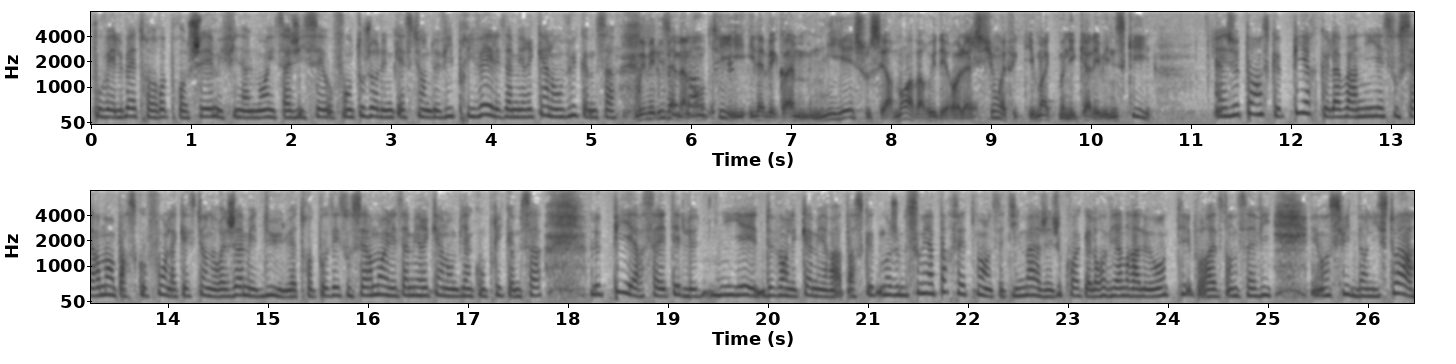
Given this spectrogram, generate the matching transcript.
pouvait lui être reproché, mais finalement il s'agissait au fond toujours d'une question de vie privée, et les Américains l'ont vu comme ça. Oui, mais lui-même a menti. Il- Il avait quand même nié sous serment avoir eu des relations, effectivement, avec Monica Lewinsky. Je pense que pire que l'avoir nié sous serment, parce qu'au fond, la question n'aurait jamais dû lui être posée sous serment, et les Américains l'ont bien compris comme ça. Le pire, ça a été de le nier devant les caméras, parce que moi, je me souviens parfaitement de cette image, et je crois qu'elle reviendra le hanter pour le restant de sa vie. Et ensuite, dans l'histoire,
